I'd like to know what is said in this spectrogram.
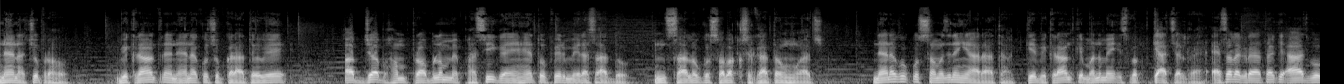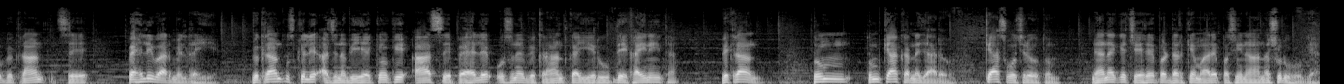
नैना, चुप रहो। विक्रांत ने नैना को चुप कराते हुए, अब जब हम प्रॉब्लम में फंसी गए हैं तो फिर मेरा साथ दो। इन सालों को सबक सिखाता हूँ आज। नैना को कुछ समझ नहीं आ रहा था कि विक्रांत के मन में इस वक्त क्या चल रहा है। ऐसा लग रहा था कि आज वो विक्रांत से पहली बार मिल रही है। विक्रांत उसके लिए अजनबी है, क्योंकि आज से पहले उसने विक्रांत का ये रूप देखा ही नहीं था। विक्रांत, तुम तुम क्या करने जा रहे हो? क्या सोच रहे हो तुम? नैना के चेहरे पर डर के मारे पसीना आना शुरू हो गया।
